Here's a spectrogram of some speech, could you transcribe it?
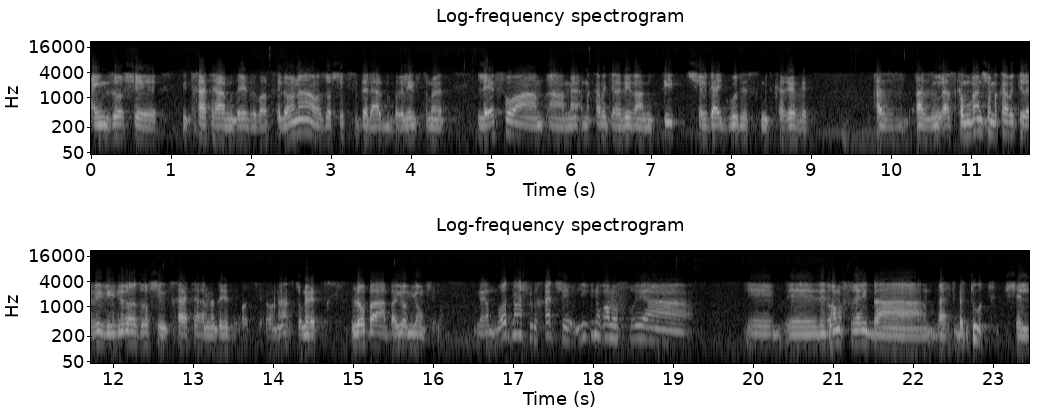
האם זו שניצחה את ריאל מדריד בברצלונה, או זו שהפסידה לאל בברלין? זאת אומרת, לאיפה מכבי תל אביב האמיתית של גיא גודס מתקרבת? אז, אז, אז כמובן שמכבי תל אביב היא לא זו שניצחה את ריאל מדריד בברצלונה, זאת אומרת, לא ב, ביום-יום שלה. גם עוד משהו אחד שלי נורא מפריע, אה, אה, זה נורא מפריע לי בהתבטאות של,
